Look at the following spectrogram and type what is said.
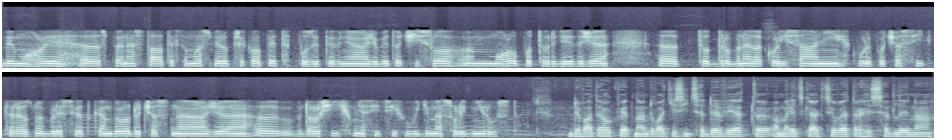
by mohly eh, Spojené státy v tomhle směru překvapit pozitivně a že by to číslo eh, mohlo potvrdit, že eh, to drobné zakolísání kvůli počasí, kterého jsme byli svědkem, bylo dočasné a že v dalších měsících uvidíme solidní růst. 9. května 2009 americké akciové trhy sedly na,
